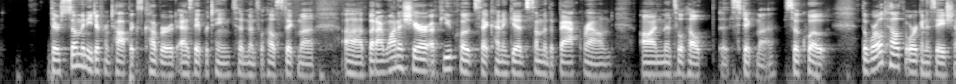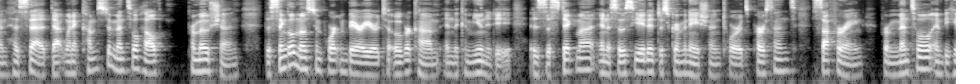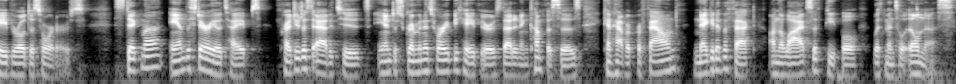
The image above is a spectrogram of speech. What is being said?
There's so many different topics covered as they pertain to mental health stigma, uh, but I want to share a few quotes that kind of give some of the background on mental health Uh, stigma. So, quote, the World Health Organization has said that when it comes to mental health promotion, the single most important barrier to overcome in the community is the stigma and associated discrimination towards persons suffering from mental and behavioral disorders. Stigma and the stereotypes, prejudiced attitudes, and discriminatory behaviors that it encompasses can have a profound negative effect on the lives of people with mental illness.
